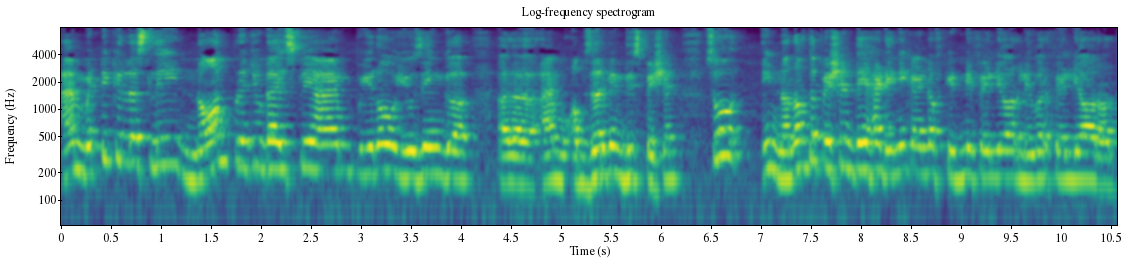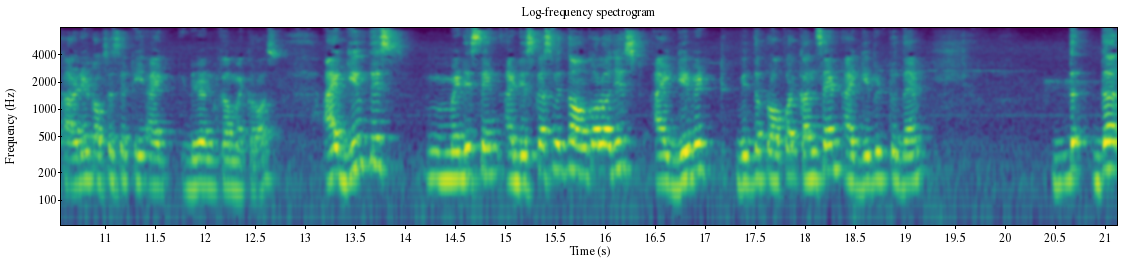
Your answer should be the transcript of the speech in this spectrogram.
I am meticulously non-prejudicedly I am you know using uh, uh, I am observing this patient. So in none of the patient they had any kind of kidney failure, or liver failure or cardiotoxicity I didn't come across. I give this medicine, I discuss with the oncologist, I give it with the proper consent, I give it to them. The, the,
